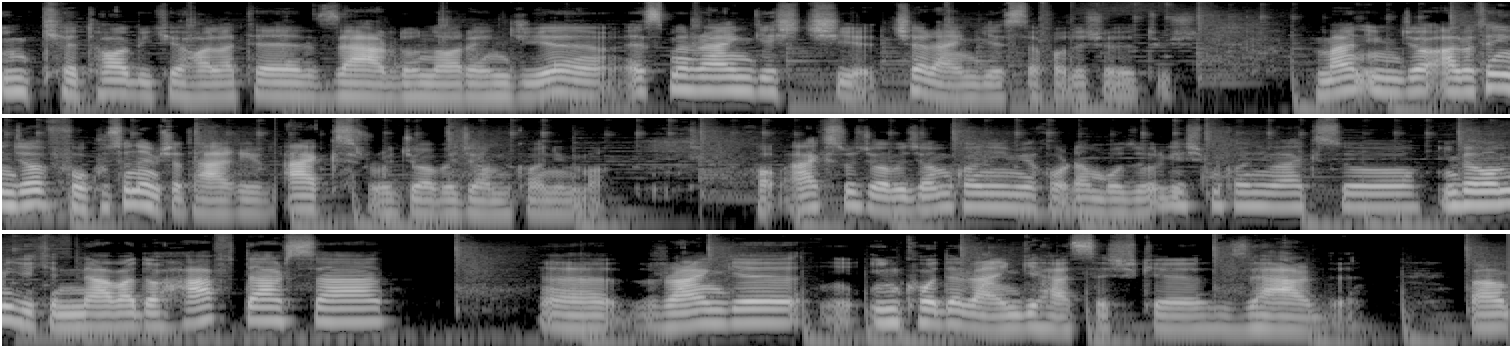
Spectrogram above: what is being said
این کتابی که حالت زرد و نارنجیه اسم رنگش چیه؟ چه رنگی استفاده شده توش؟ من اینجا البته اینجا focus نمیشه تغییر عکس رو جابجا جا می‌کنیم ما. خب عکس رو جابجا جا می‌کنیم یه خوردم بزرگش می‌کنیم عکس رو این به ما میگه که 97 درصد رنگ این کد رنگی هستش که زرده. و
